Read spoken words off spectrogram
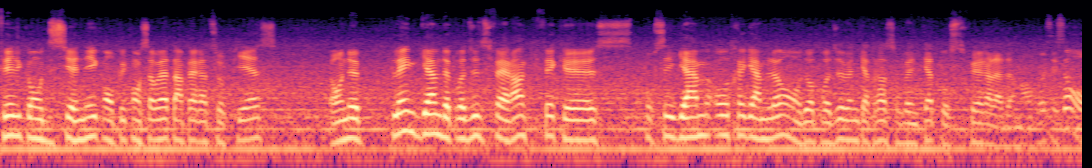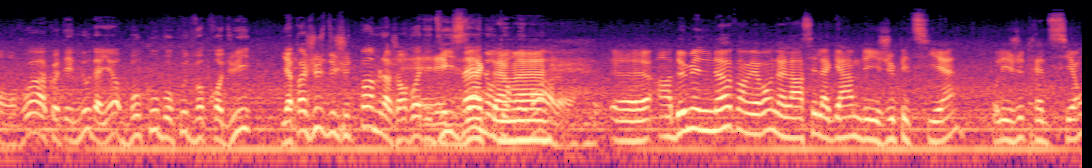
fill conditionnés qu'on peut conserver à température pièce. On a plein de gammes de produits différents qui fait que pour ces gammes, autres gammes-là, on doit produire 24 heures sur 24 pour suffire à la demande. Oui, c'est ça. On voit à côté de nous, d'ailleurs, beaucoup, beaucoup de vos produits. Il n'y a pas juste du jus de pomme, là. J'en vois des dizaines autour de moi. Là. Euh, en 2009 environ, on a lancé la gamme des jus pétillants pour les jus tradition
